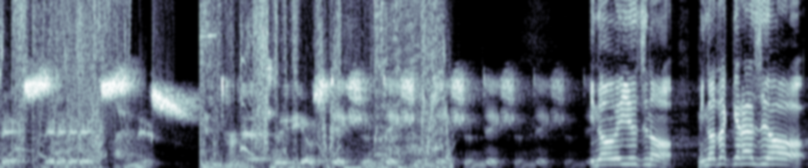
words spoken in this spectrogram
Internet radio station. Station. Station. Station. Station. 井上裕二の身の丈ラジオは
